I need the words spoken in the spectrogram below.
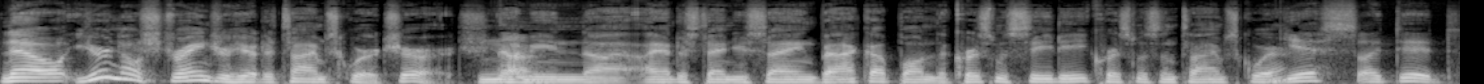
Now, you're no stranger here to Times Square Church. No. I mean, uh, I understand you saying back up on the Christmas CD, Christmas in Times Square? yes, I did.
